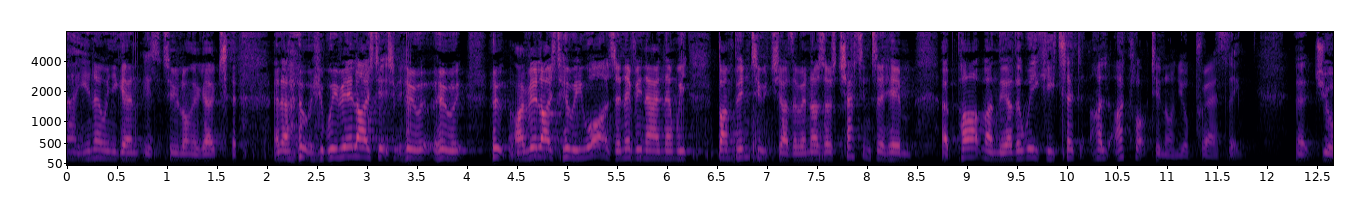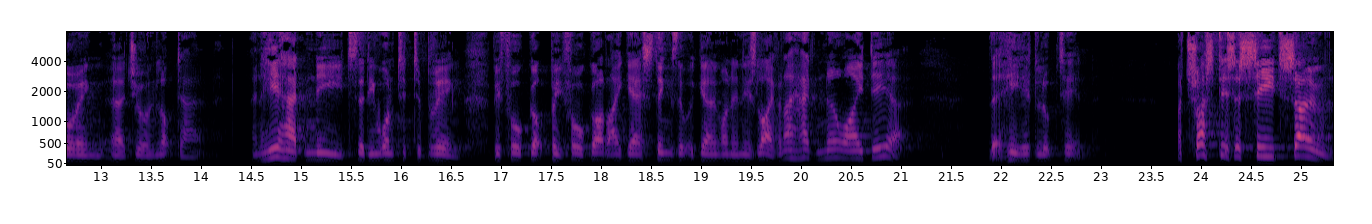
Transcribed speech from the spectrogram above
uh, you know, when you go, it's too long ago. To, and uh, we realised it's who, who, who, I realised who he was. And every now and then we bump into each other. And as I was chatting to him at Parkrun the other week, he said, I, I clocked in on your prayer thing uh, during, uh, during lockdown. And he had needs that he wanted to bring before God, before God, I guess, things that were going on in his life. And I had no idea that he had looked in. I trust it's a seed sown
